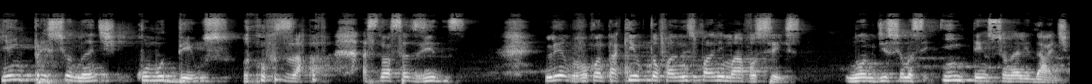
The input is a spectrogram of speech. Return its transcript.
E é impressionante como Deus usava as nossas vidas. Lembra, vou contar aqui, eu estou falando isso para animar vocês. O nome disso chama-se intencionalidade.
